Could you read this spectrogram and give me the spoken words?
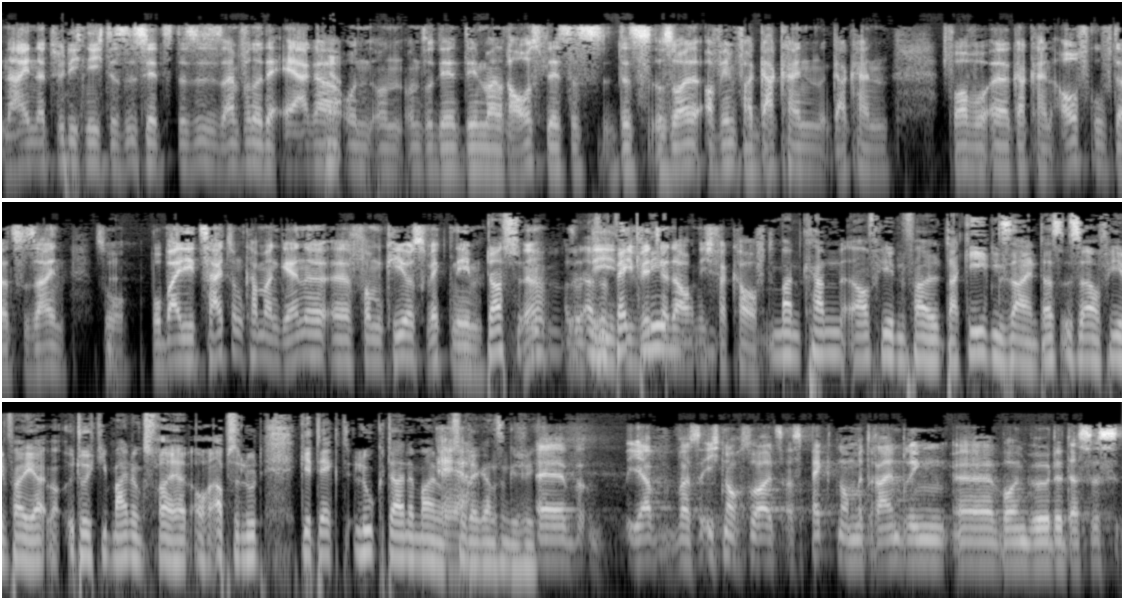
Nein, natürlich nicht. Das ist jetzt, das ist jetzt einfach nur der Ärger ja. und, und, und so, den, den man rauslässt. Das, das soll auf jeden Fall gar kein, gar kein Vorwurf, äh, gar kein Aufruf dazu sein. So. Wobei die Zeitung kann man gerne äh, vom Kiosk wegnehmen. Das, ne? also, also die, die wird ja da auch nicht verkauft. Man kann auf jeden Fall dagegen sein. Das ist auf jeden Fall ja durch die Meinungsfreiheit auch absolut gedeckt. Luke, deine Meinung ja, zu der ganzen Geschichte? Äh, ja, was ich noch so als Aspekt noch mit reinbringen äh, wollen würde, dass es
